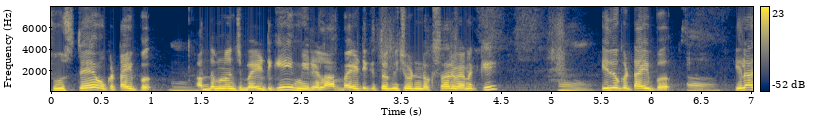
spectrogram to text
చూస్తే ఒక టైప్. అద్దం నుంచి బయటికి మీరు ఇలా బయటికి తొంగి చూడండి ఒకసారి వెనక్కి. ఇది ఒక టైప్. ఇలా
